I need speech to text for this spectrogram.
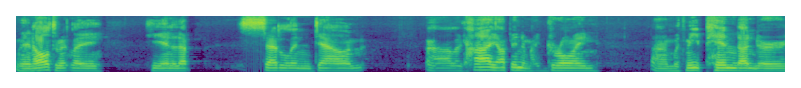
then ultimately, he ended up settling down uh, like high up into my groin um, with me pinned under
